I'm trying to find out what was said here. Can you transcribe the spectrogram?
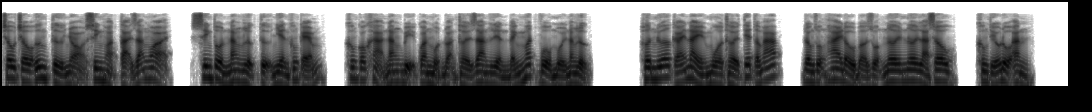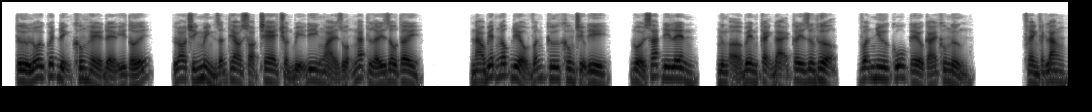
Châu chấu ưng từ nhỏ sinh hoạt tại giã ngoại, sinh tồn năng lực tự nhiên không kém không có khả năng bị quan một đoạn thời gian liền đánh mất vồ mồi năng lực. Hơn nữa cái này mùa thời tiết ấm áp, đồng ruộng hai đầu bờ ruộng nơi nơi là sâu, không thiếu đồ ăn. Từ lỗi quyết định không hề để ý tới, lo chính mình dẫn theo sọt tre chuẩn bị đi ngoài ruộng ngắt lấy dâu tây. Nào biết ngốc điệu vẫn cứ không chịu đi, đuổi sát đi lên, ngừng ở bên cạnh đại cây dương thượng, vẫn như cũ kêu cái không ngừng. Phành phạch lăng.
